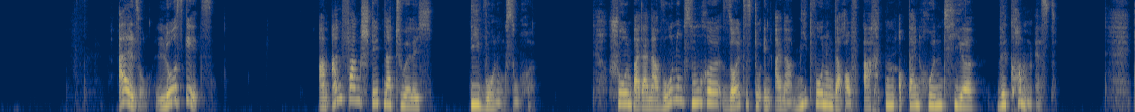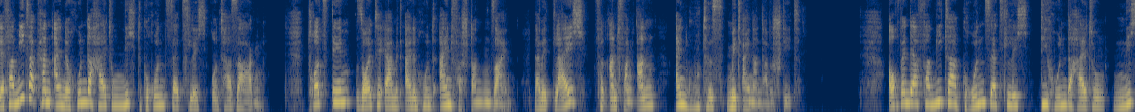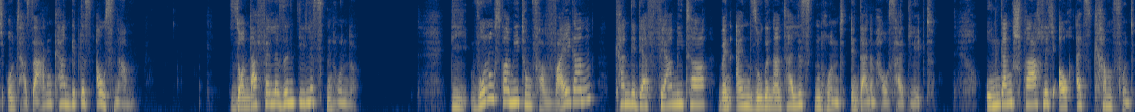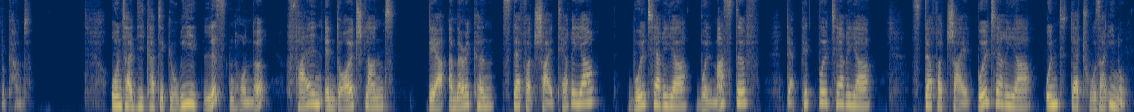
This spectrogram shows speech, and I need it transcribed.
Also, los geht's! Am Anfang steht natürlich die Wohnungssuche. Schon bei deiner Wohnungssuche solltest du in einer Mietwohnung darauf achten, ob dein Hund hier willkommen ist. Der Vermieter kann eine Hundehaltung nicht grundsätzlich untersagen. Trotzdem sollte er mit einem Hund einverstanden sein, damit gleich von Anfang an ein gutes Miteinander besteht. Auch wenn der Vermieter grundsätzlich die Hundehaltung nicht untersagen kann, gibt es Ausnahmen. Sonderfälle sind die Listenhunde. Die Wohnungsvermietung verweigern kann dir der Vermieter, wenn ein sogenannter Listenhund in deinem Haushalt lebt. Umgangssprachlich auch als Kampfhund bekannt. Unter die Kategorie Listenhunde fallen in Deutschland der American Staffordshire Terrier, Bull Terrier, Bull Mastiff, der Pitbull Terrier, Staffordshire Bull Terrier und der Tosa Inu.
